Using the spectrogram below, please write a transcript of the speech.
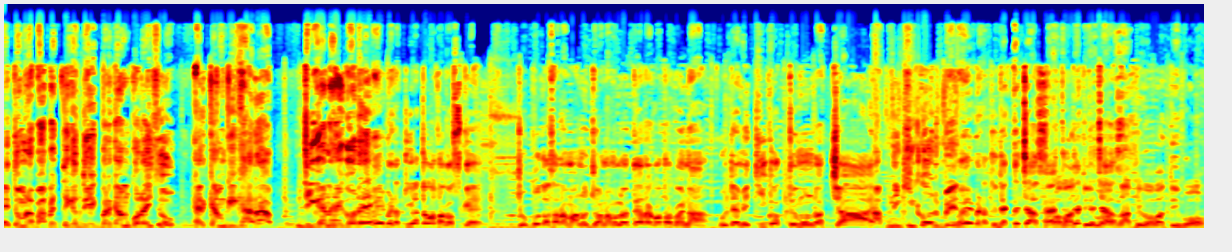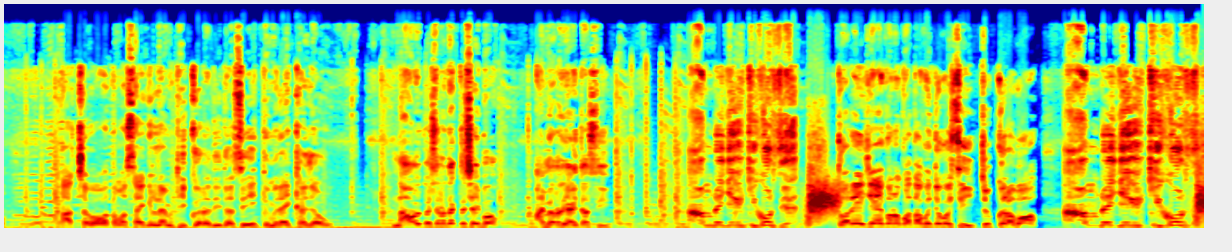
এই তোমরা বাপের থেকে দুই একবার কাম করাইছো? হের কাম কি খারাপ? জিগান হে করে। এই বেটা তুই এত কথা কসকে যোগ্যতা ছাড়া মানুষ জন্মালে তেরা কথা কয় না। ওইটা আমি কি করতে মনটা চাই? আপনি কি করবেন? এই বেটা তুই দেখতে চাস? হ্যাঁ বাবা তুই দেখতে চাস? রাফি বাবা তুই বল। আচ্ছা বাবা তোমার সাইকেলটা আমি ঠিক করে দিতেছি তুমি রাখা যাও। না ওই কইছে না দেখতে চাইব আমি আর আইতাছি আমরা এই জায়গায় কি করছে? তোর এই জায়গায় কোনো কথা কইতে কইছি চুপ করে বল। আমরা এই জায়গায় কি করছে?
